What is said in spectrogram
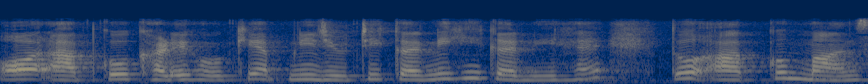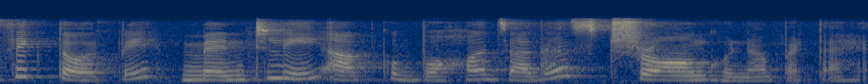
और आपको खड़े होकर अपनी ड्यूटी करनी ही करनी है तो आपको मानसिक तौर पे मेंटली आपको बहुत ज़्यादा स्ट्रॉन्ग होना पड़ता है।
